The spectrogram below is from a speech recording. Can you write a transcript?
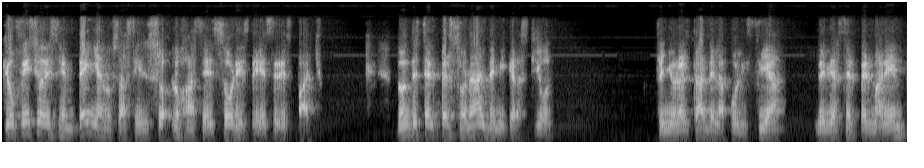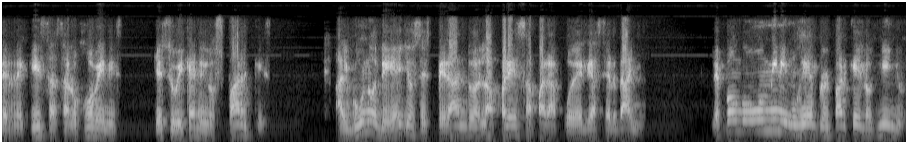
¿Qué oficio desempeñan los, ascenso los asesores de ese despacho? ¿Dónde está el personal de migración? Señor alcalde, la policía debe hacer permanentes requisas a los jóvenes que se ubican en los parques, algunos de ellos esperando la presa para poderle hacer daño. Le pongo un mínimo ejemplo, el parque de los niños.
